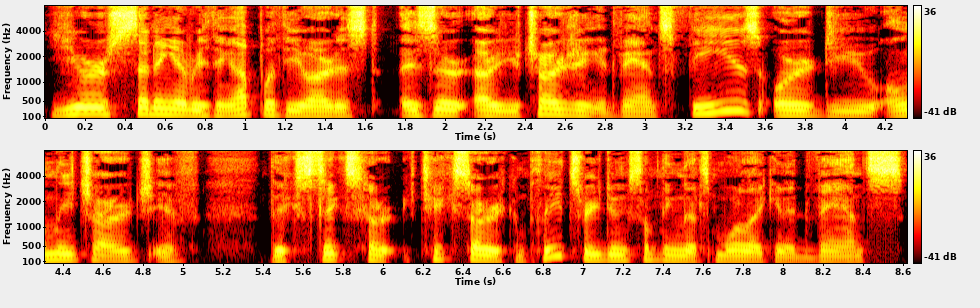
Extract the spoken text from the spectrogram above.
you're setting everything up with the artist. Is there are you charging advance fees or do you only charge if the Kickstarter completes? Or are you doing something that's more like an advance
